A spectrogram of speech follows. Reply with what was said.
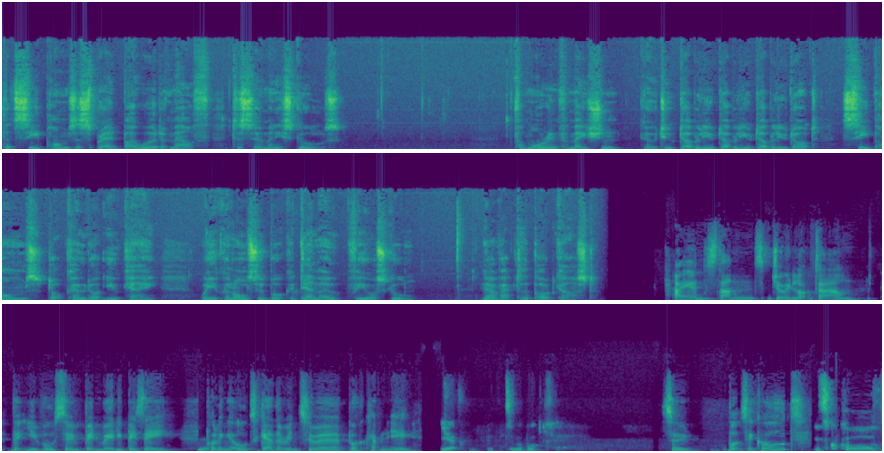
that CPOMs are spread by word of mouth to so many schools. For more information, go to www.cpoms.co.uk, where you can also book a demo for your school. Now back to the podcast. I understand during lockdown that you've also been really busy Yeah. pulling it all together into a book, haven't you? Yeah, to a book. So, what's it called? It's called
